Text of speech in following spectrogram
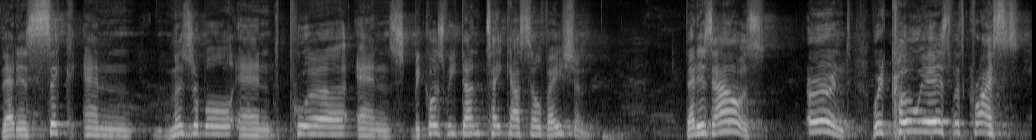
that is sick and miserable and poor, and because we don't take our salvation that is ours earned. We're co heirs with Christ.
